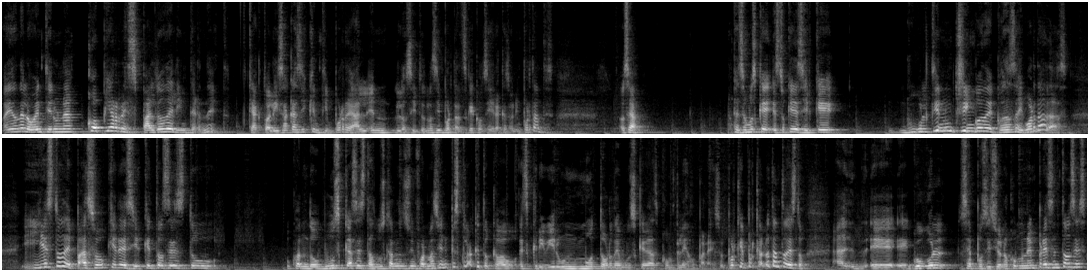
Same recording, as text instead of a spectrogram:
ahí donde lo ven, tiene una copia respaldo del Internet que actualiza casi que en tiempo real en los sitios más importantes que considera que son importantes. O sea, pensemos que esto quiere decir que Google tiene un chingo de cosas ahí guardadas. Y esto de paso quiere decir que entonces tú cuando buscas, estás buscando su información. Pues claro que tocaba escribir un motor de búsquedas complejo para eso. ¿Por qué? Porque hablo tanto de esto. Ah, eh, eh, Google se posicionó como una empresa entonces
